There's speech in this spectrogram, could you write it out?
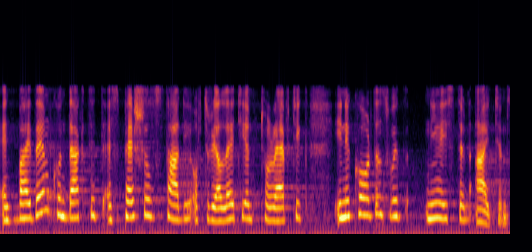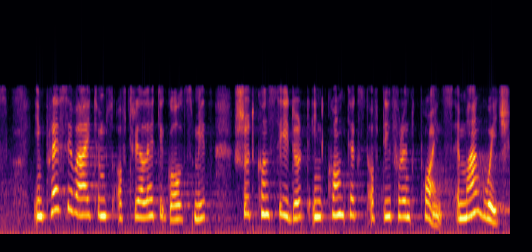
and by them conducted a special study of Trialeti and in accordance with Near Eastern items. Impressive items of Trialeti goldsmith should be considered in context of different points, among which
